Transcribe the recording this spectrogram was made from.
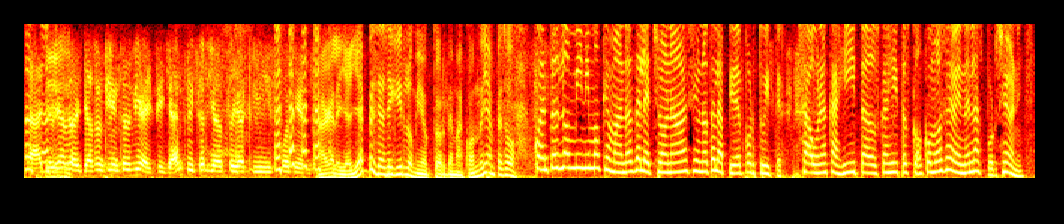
ah, yo ya, son clientes VIP, ya en Twitter ya estoy aquí poniendo. Hágale, ya, ya empecé a seguirlo, mi doctor de Macondo ya empezó. ¿Cuánto es lo mínimo que mandas de lechona si uno te la pide por Twitter? O sea, una cajita, dos cajitas, ¿cómo, se venden las porciones?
